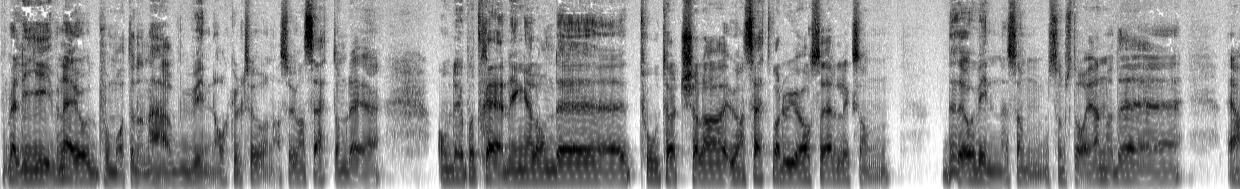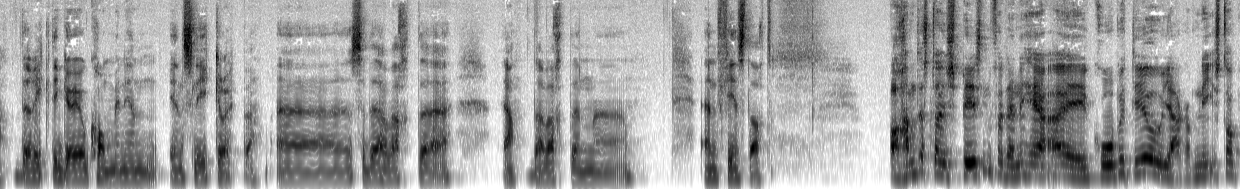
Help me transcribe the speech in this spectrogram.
veldig givende, er jo på en måte denne her vinnerkulturen. Altså Uansett om det, er, om det er på trening eller om det er to touch, eller uansett hva du gjør, så er det liksom det er det å vinne som, som står igjen. Og det er, ja, det er riktig gøy å komme inn i en, i en slik gruppe. Uh, så det har vært, uh, ja, det har vært en, eh, en fin start. Og ham, der står i spidsen for denne her gruppe, det er jo Jakob Nestrup.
